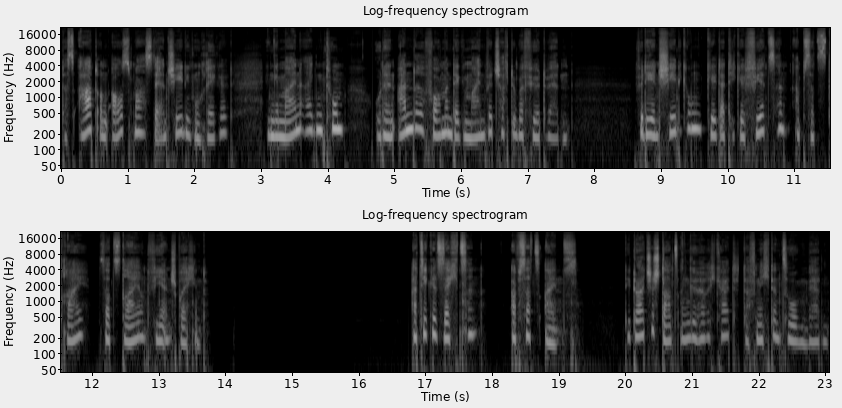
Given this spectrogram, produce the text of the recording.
das Art und Ausmaß der Entschädigung regelt, in Gemeineigentum oder in andere Formen der Gemeinwirtschaft überführt werden. Für die Entschädigung gilt Artikel 14 Absatz 3 Satz 3 und 4 entsprechend. Artikel 16 Absatz 1 Die deutsche Staatsangehörigkeit darf nicht entzogen werden.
